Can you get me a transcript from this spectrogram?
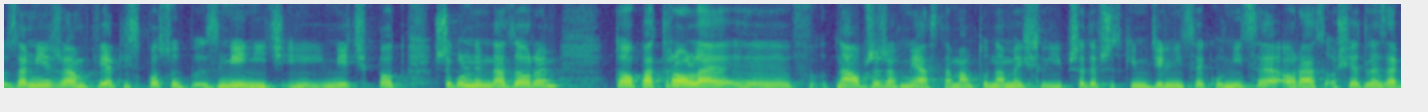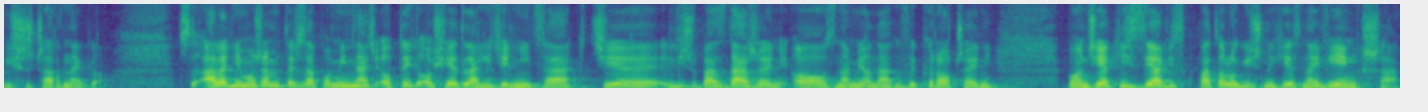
y, zamierzam w jakiś sposób zmienić i mieć pod szczególnym nadzorem, to patrole na obrzeżach miasta. Mam tu na myśli przede wszystkim dzielnicę Kunice oraz osiedle Zawiszy Czarnego. Ale nie możemy też zapominać o tych osiedlach i dzielnicach, gdzie liczba zdarzeń o znamionach wykroczeń bądź jakichś zjawisk patologicznych jest największa.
